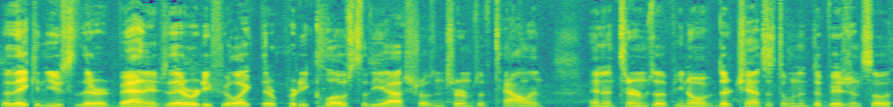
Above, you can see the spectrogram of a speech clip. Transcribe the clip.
that they can use to their advantage. They already feel like they're pretty close to the Astros in terms of talent and in terms of you know their chances to win the division. So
